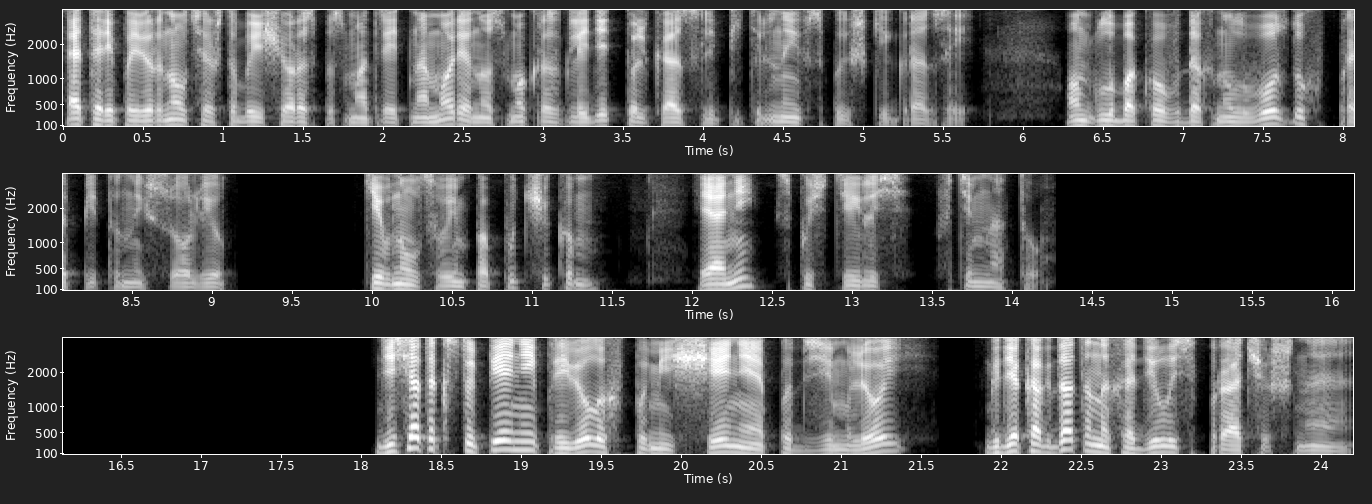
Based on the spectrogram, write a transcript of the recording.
Этери повернулся, чтобы еще раз посмотреть на море, но смог разглядеть только ослепительные вспышки грозы. Он глубоко вдохнул воздух, пропитанный солью, кивнул своим попутчикам, и они спустились в темноту. Десяток ступеней привел их в помещение под землей, где когда-то находилась прачечная.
